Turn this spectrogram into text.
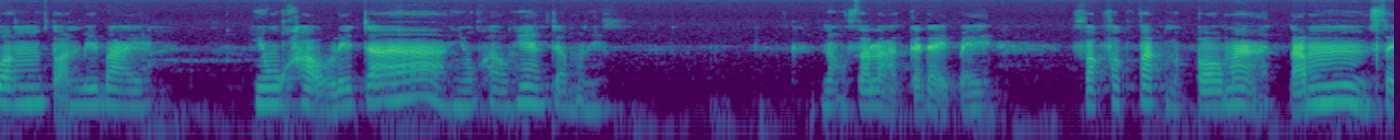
วงๆ ตอนบ่ายๆหิวเข่าเลยจ้า หิวเข่าแห้งจ้ะมันนี่น้องสลัดก็ได้ไป ฟักฟักฟักมากอมาตำใส่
